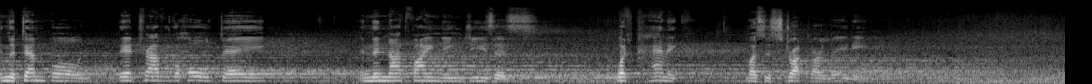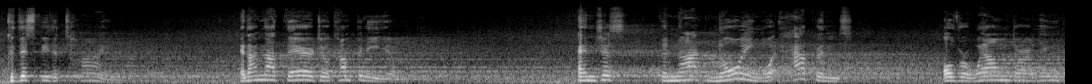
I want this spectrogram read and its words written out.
in the temple and they had traveled the whole day and then not finding Jesus. What panic must have struck Our Lady. Could this be the time? And I'm not there to accompany him. And just the not knowing what happened overwhelmed Our Lady.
